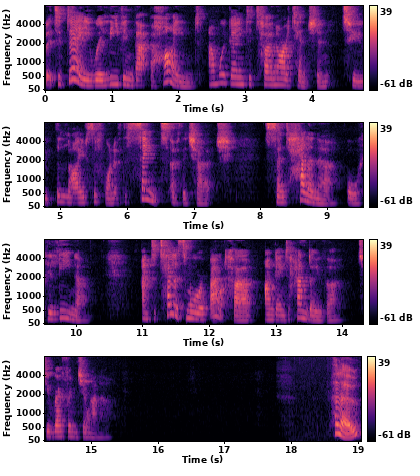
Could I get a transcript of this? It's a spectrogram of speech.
But today we're leaving that behind and we're going to turn our attention to the lives of one of the saints of the church, St. Helena or Helena. And to tell us more about her, I'm going to hand over to Reverend Joanna. Hello.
